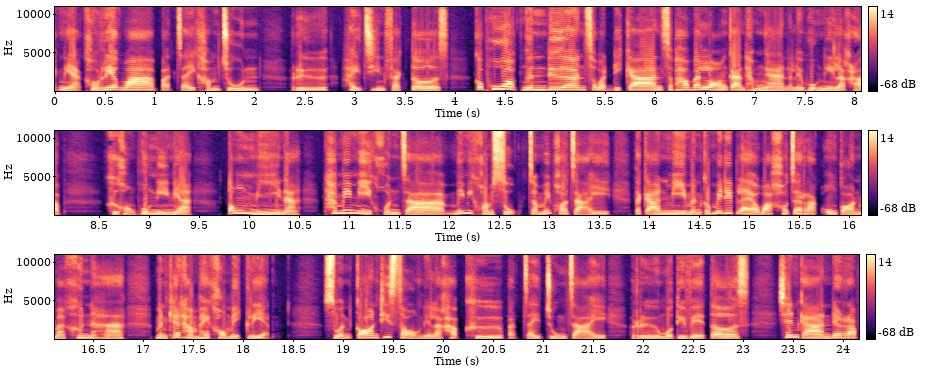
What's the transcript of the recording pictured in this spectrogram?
กเนี่ยเขาเรียกว่าปัจจัยค้ำจุน หรือ hygiene factors ก็พวกเงินเดือน สวัสดิการ สภาพแวดล้อมการทำงานอะไรพวกนี้แหละครับ คือของพวกนี้เนี่ย ต้องมีนะ ถ้าไม่มีคนจะไม่มีความสุขจะไม่พอใจ แต่การมีมันก็ไม่ได้แปลว่าเขาจะรักองค์กรมากขึ้นนะคะมันแค่ทำให้เขาไม่เกลียด ส่วนก้อนที่2นี่แหละครับ คือปัจจัยจูงใจหรือ motivators เช่นการได้รับ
